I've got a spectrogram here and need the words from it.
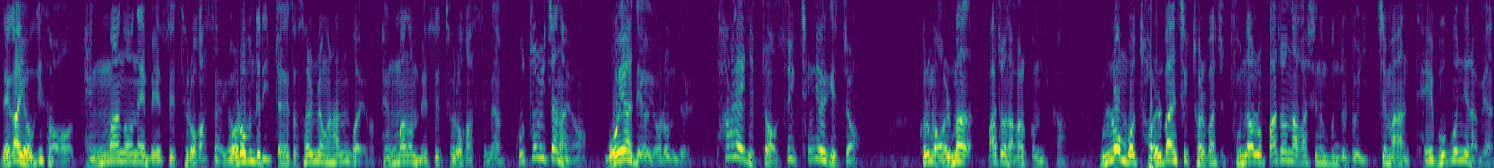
내가 여기서 100만 원의 매수에 들어갔어요. 여러분들 입장에서 설명을 하는 거예요. 100만 원 매수에 들어갔으면 고점 있잖아요. 뭐 해야 돼요, 여러분들? 팔아야겠죠. 수익 챙겨야겠죠. 그러면 얼마 빠져나갈 겁니까? 물론 뭐 절반씩 절반씩 분할로 빠져나가시는 분들도 있지만 대부분이라면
